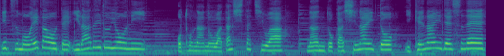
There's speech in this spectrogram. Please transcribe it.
いつも笑顔でいられるように大人の私たちは何とかしないといけないですね。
